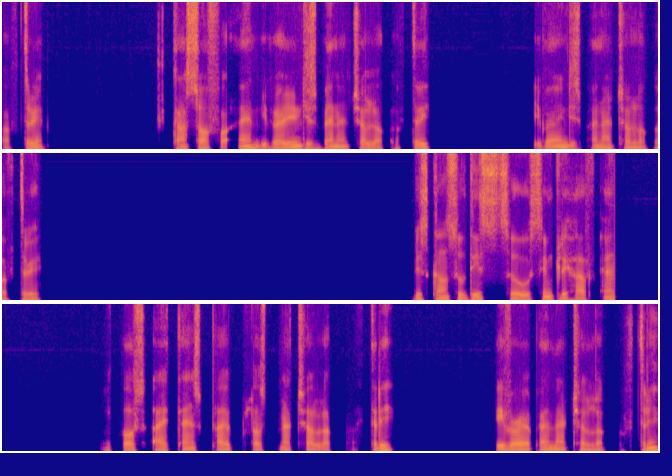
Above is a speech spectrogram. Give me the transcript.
of 3. Can solve for n dividing this by natural log of 3, dividing this by natural log of 3. This cancel this, so we simply have n equals i times pi plus natural log of 3 divided by natural log of 3.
